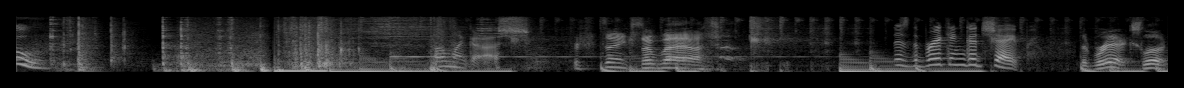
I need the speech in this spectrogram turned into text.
Oh. Oh my gosh. It stinks so bad. Is the brick in good shape? The bricks look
